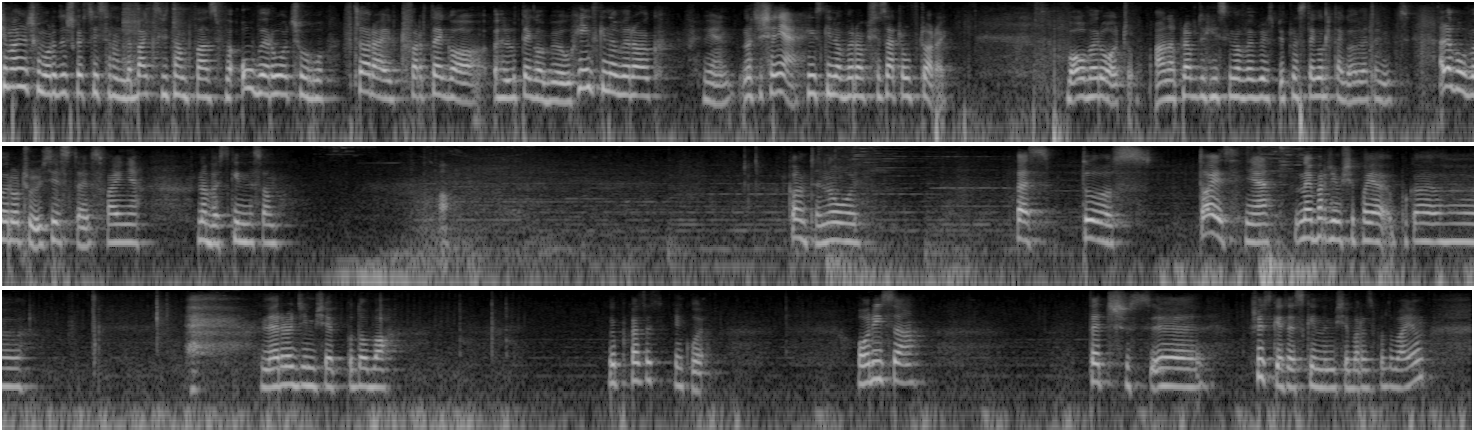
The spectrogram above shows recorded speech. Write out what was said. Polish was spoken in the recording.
Siemaneczko mordeczko, z tej strony The Bugs, witam was w Overwatchu. Wczoraj, 4 lutego był chiński nowy rok, znaczy się nie, chiński nowy rok się zaczął wczoraj. W Overwatchu, a naprawdę chiński nowy rok jest 15 lutego, ale to nic. Ale w Overwatchu już jest, to jest fajnie. Nowe skiny są. O. Kontynuuj. Tu, s- to jest nie. Najbardziej mi się poja- Lerodzi mi się podoba. Mogę pokazać? Dziękuję. Orisa. Te trzy, e, wszystkie te skiny mi się bardzo podobają.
